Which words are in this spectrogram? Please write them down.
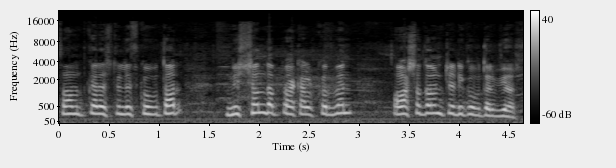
চমৎকার স্টাইলিশ কবুতর, নিঃসন্দেহে আপনারা কাল করবেন, অসাধারণ টেডি কবুতর বিয়ার্স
